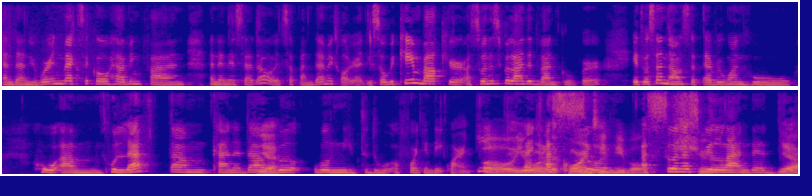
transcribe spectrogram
And then we were in Mexico having fun. And then they said, oh, it's a pandemic already. So we came back here. As soon as we landed Vancouver, it was announced that everyone who who um who left um Canada Yeah. will will need to do a 14 day quarantine. Oh, you're one of the quarantine soon- people. As soon as we landed Yeah.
